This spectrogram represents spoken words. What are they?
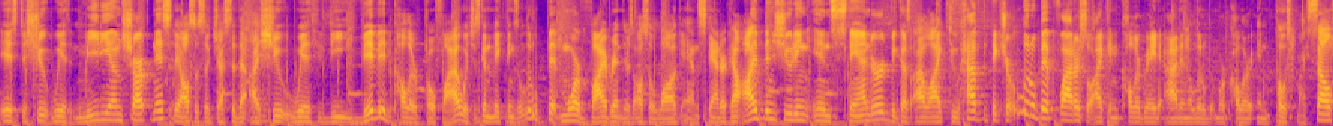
is to shoot with medium sharpness. They also suggested that I shoot with the vivid color profile, which is gonna make things a little bit more vibrant. There's also log and standard. Now I've been shooting in standard because I like to have the picture a little bit flatter so I can color grade, add in a little bit more color in post myself.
